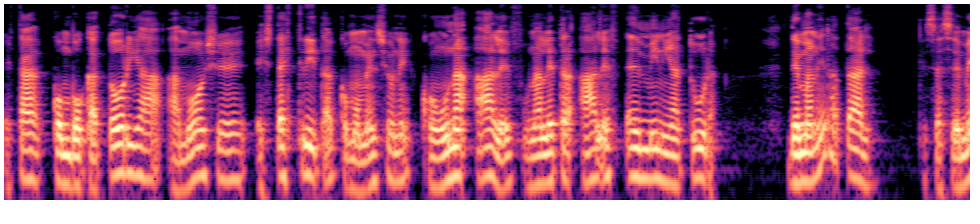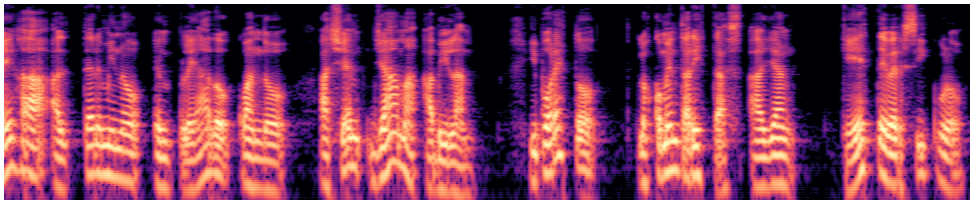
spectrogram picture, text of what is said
esta convocatoria a Moshe, está escrita, como mencioné, con una Aleph, una letra Aleph en miniatura, de manera tal que se asemeja al término empleado cuando Hashem llama a Bilam. Y por esto los comentaristas hallan que este versículo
